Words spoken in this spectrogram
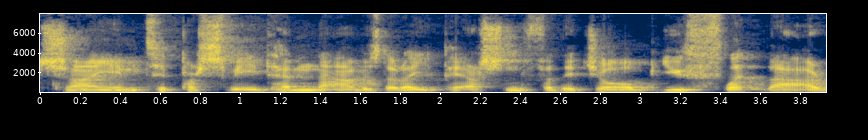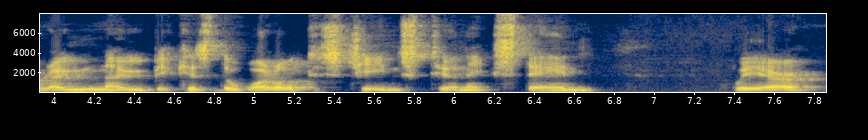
trying to persuade him that I was the right person for the job. You flip that around now because the world has changed to an extent where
